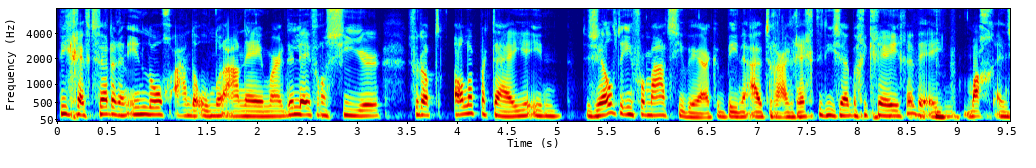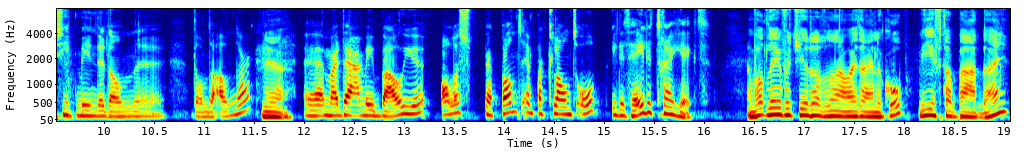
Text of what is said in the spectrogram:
die geeft verder een inlog aan de onderaannemer, de leverancier, zodat alle partijen in dezelfde informatie werken binnen uiteraard rechten die ze hebben gekregen. De een mag en ziet minder dan, eh, dan de ander. Ja. Eh, maar daarmee bouw je alles per pand en per klant op in het hele traject. En wat levert je dat er nou uiteindelijk op? Wie heeft daar baat bij?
